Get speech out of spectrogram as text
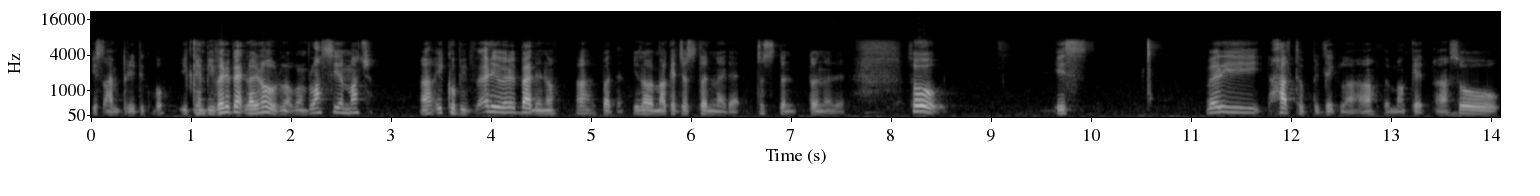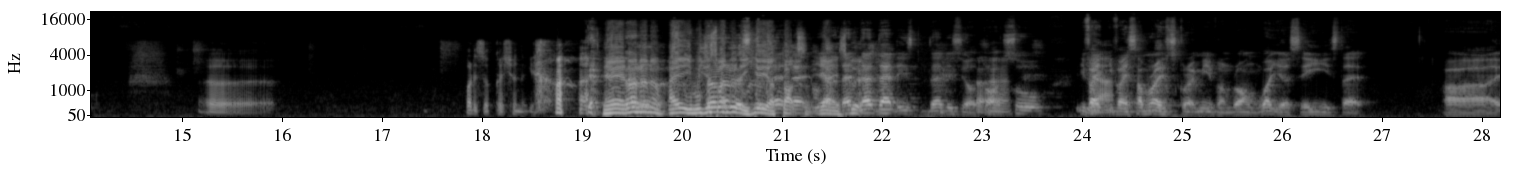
it's unpredictable. It can be very bad. Like you know, last year March, uh, it could be very very bad. You know, uh, but you know, the market just turn like that. Just turn turn like that. So it's very hard to predict lah, huh, the market. Uh, so, uh, what is the question again? Yeah, yeah, no, no, no. I, we just No, no, wanted to hear good. your That- thoughts. that- yeah, it's that, good. That, that is that is your Uh, thoughts. So if yeah. I if I summarize, correct me if I'm wrong. What you're saying is that uh,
